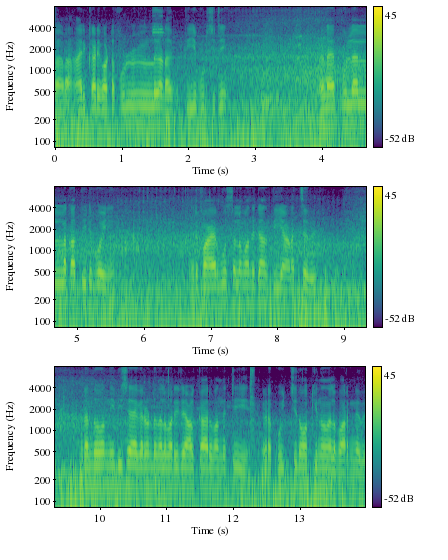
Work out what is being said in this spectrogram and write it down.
വേണ്ട ആരിക്കാടി കോട്ട ഫുള്ള് കണ്ട തീ പിടിച്ചിട്ട് വേണ്ട പുല്ലെല്ലാം കത്തിയിട്ട് പോയിന്. എന്നിട്ട് ഫയർ ബൂസ്റ്റെല്ലാം വന്നിട്ടാണ് തീ അണച്ചത്. ഇവിടെ എന്തോ നിധി ശേഖരം ഉണ്ടെന്നുള്ള പറഞ്ഞിട്ട് ആൾക്കാർ വന്നിട്ട് ഇവിടെ കുഴിച്ച് നോക്കിയെന്നല്ല പറഞ്ഞത്.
